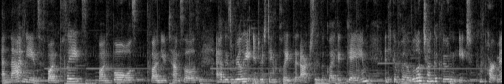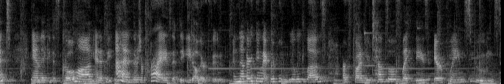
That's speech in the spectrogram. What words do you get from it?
and that means fun plates, fun bowls, fun utensils. I have these really interesting plates that actually look like a game, and you can put a little chunk of food in each compartment, and they can just go along and at the end there's a prize if they eat all their food. Another thing that Griffin really loves are fun utensils like these airplane spoons.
